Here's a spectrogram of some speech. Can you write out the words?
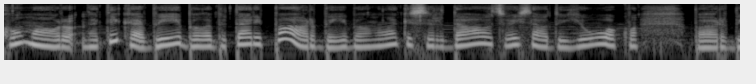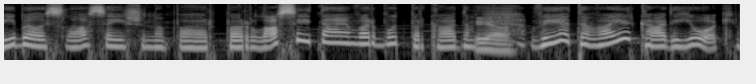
humoru ne tikai bībele, bet arī pār bībeli? Man liekas, ir daudz visādu joku par bībeles lasīšanu, par, par lasītājiem varbūt, par kādam Jā. vietam, vai ir kādi joki?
